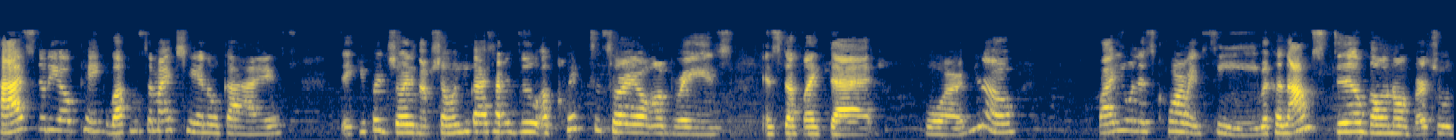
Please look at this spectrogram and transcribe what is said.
Hi, Studio Pink. Welcome to my channel, guys. Thank you for joining. I'm showing you guys how to do a quick tutorial on braids and stuff like that for you know why are you in this quarantine? Because I'm still going on virtual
